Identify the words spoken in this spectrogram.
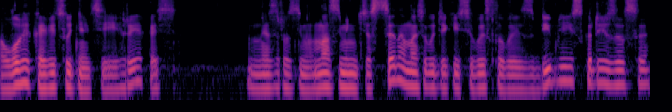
Логіка відсутня в цій гри якась. Не зрозуміло. У нас змінюються сцени, у нас ідуть якісь вислови з Біблії, скоріш за все.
